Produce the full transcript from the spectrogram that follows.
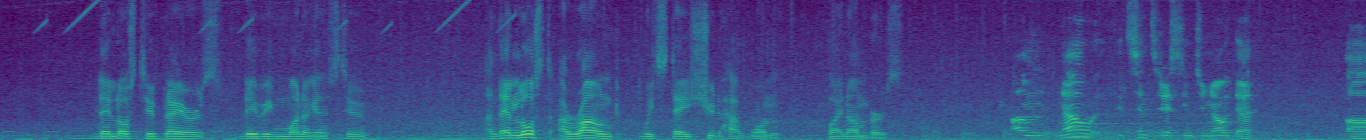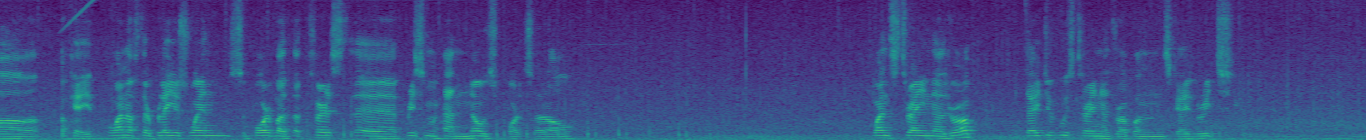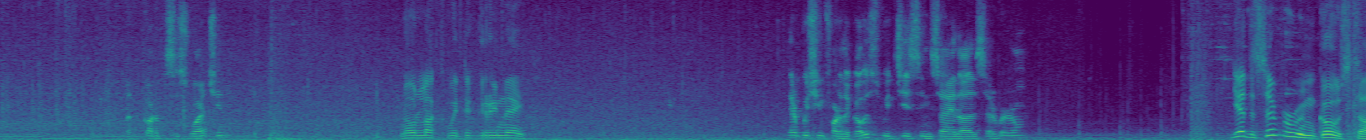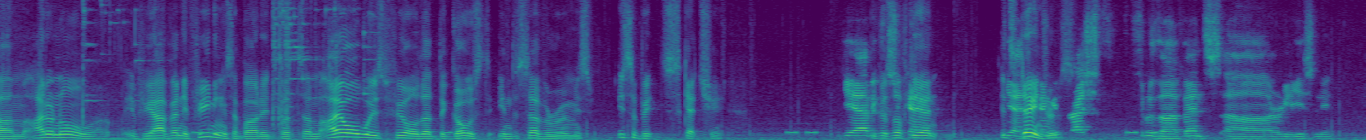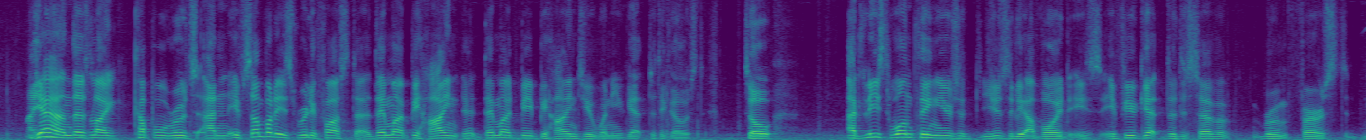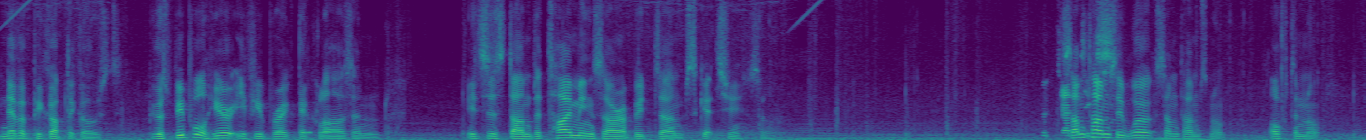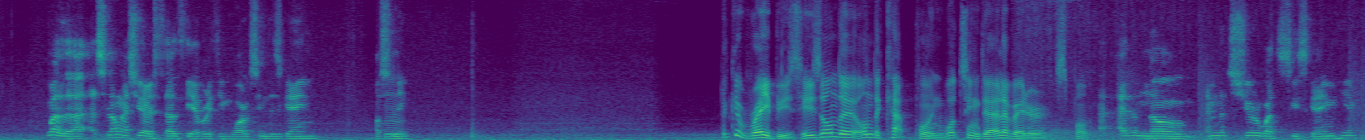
they lost two players, leaving one against two. And they lost a round which they should have won by numbers. Um, now it's interesting to note that uh, okay, one of their players went support, but at first uh, Prism had no supports at all. One's trying a drop, Daiju is trying a drop on Skybridge, but Corpse is watching. No luck with the grenade. They're pushing for the ghost, which is inside the server room. Yeah, the server room ghost. Um, I don't know if you have any feelings about it, but um, I always feel that the ghost in the server room is is a bit sketchy Yeah, because you of the can- en- it's yeah, dangerous. Through the vents uh, really easily. Like, Yeah, and there's like a couple routes, and if somebody is really fast, uh, they might behind. Uh, they might be behind you when you get to the ghost. So, at least one thing you should usually avoid is if you get to the server room first, never pick up the ghost because people here if you break the class and it's just um the timings are a bit um sketchy. So sometimes it works, sometimes not. Often not. Well, uh, as long as you're stealthy, everything works in this game. Mostly. Mm. Look at Rabies. He's on the on the cap point, watching the elevator spot. I, I don't know. I'm not sure what's his game here.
